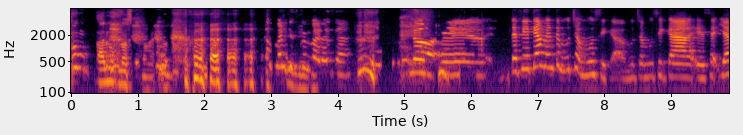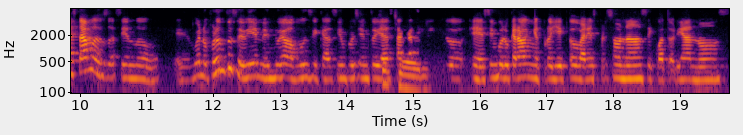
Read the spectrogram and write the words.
¡pum! Algo, no sé, no embarazada. No, eh, definitivamente mucha música, mucha música. ya estamos haciendo, eh, bueno, pronto se viene nueva música, 100% ya está casi listo. Eh, se involucraron en el proyecto varias personas, ecuatorianos,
